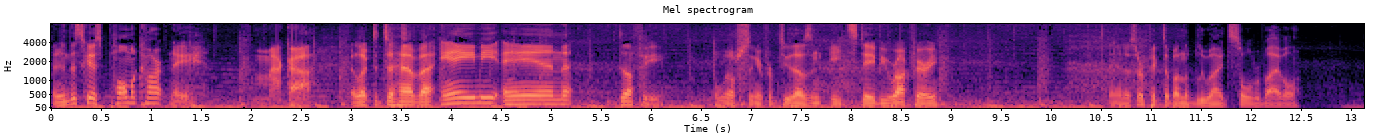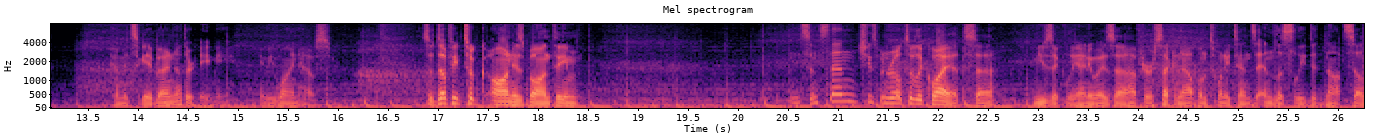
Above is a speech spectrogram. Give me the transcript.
And in this case, Paul McCartney, Macca, elected to have uh, Amy Ann Duffy, a Welsh singer from 2008's debut Rockferry. And I sort of picked up on the Blue Eyed Soul revival, convinced gay by another Amy, Amy Winehouse. So Duffy took on his Bond theme. And since then, she's been relatively quiet, uh, musically, anyways, uh, after her second album, 2010's Endlessly, did not sell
